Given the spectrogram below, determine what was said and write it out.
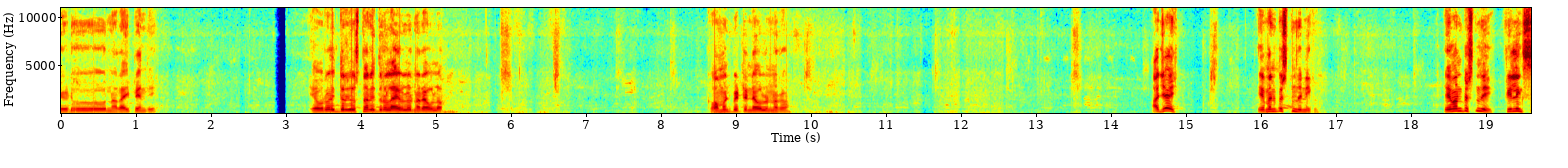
ఏడున్నర అయిపోయింది. ఎవరో ఇద్దరు చూస్తున్నారు ఇద్దరు లైవ్లో ఉన్నారు ఎవరో కామెంట్ పెట్టండి ఎవరు ఉన్నారో. అజయ్ ఏమనిపిస్తుంది నీకు? ఏమనిపిస్తుంది? ఫీలింగ్స్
